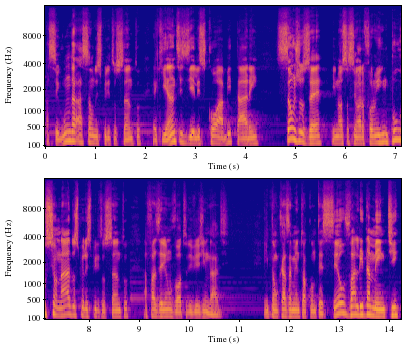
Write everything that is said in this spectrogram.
A segunda ação do Espírito Santo é que antes de eles coabitarem, São José e Nossa Senhora foram impulsionados pelo Espírito Santo a fazerem um voto de virgindade. Então o casamento aconteceu validamente,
